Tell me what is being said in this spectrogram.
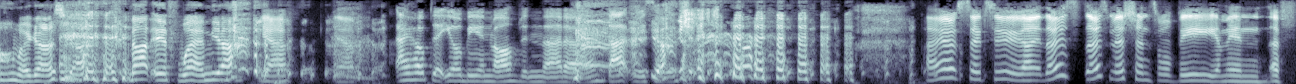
oh my gosh yeah not if when yeah Yeah. Yeah. I hope that you'll be involved in that uh, that research. I hope so too. I, those those missions will be, I mean, a, f-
